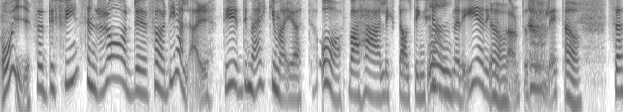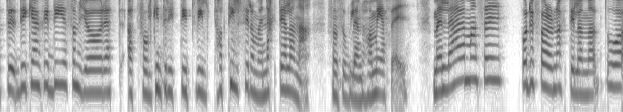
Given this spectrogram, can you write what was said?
Oj! Så det finns en rad eh, fördelar. Det, det märker man ju att, åh, vad härligt allting känns Mm. när det är riktigt Ja. varmt och soligt. Ja. Så att det, det är kanske det som gör att, att folk inte riktigt vill ta till sig de här nackdelarna som solen har med sig. Men lär man sig både för och nackdelarna, då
